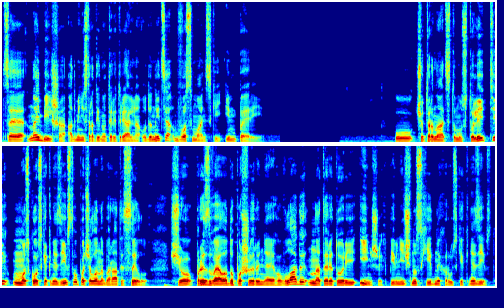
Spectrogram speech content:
це найбільша адміністративно-територіальна одиниця в Османській імперії. У 14 столітті Московське князівство почало набирати силу, що призвело до поширення його влади на території інших північно-східних руських князівств.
